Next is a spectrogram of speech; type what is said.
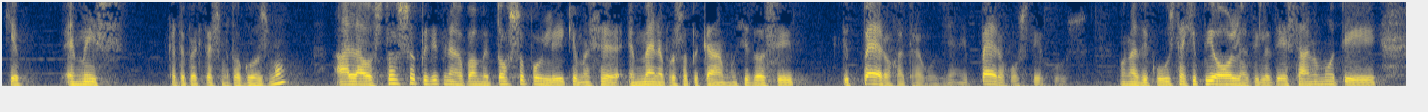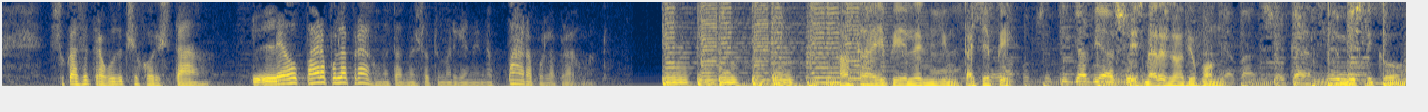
και εμείς κατ' επέκταση με τον κόσμο. Αλλά ωστόσο επειδή την αγαπάμε τόσο πολύ και μας, ε, εμένα προσωπικά μου έχει δώσει υπέροχα τραγούδια, υπέροχους στίχους μοναδικούς, τα έχει πει όλα. Δηλαδή αισθάνομαι ότι στο κάθε τραγούδι ξεχωριστά λέω πάρα πολλά πράγματα μέσα από τη Μαριανίνα. Πάρα πολλά πράγματα. Αυτά είπε η Ελένη Δήμου, τα είχε πει στις μέρες ραδιοφώνου. κάθε μυστικό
